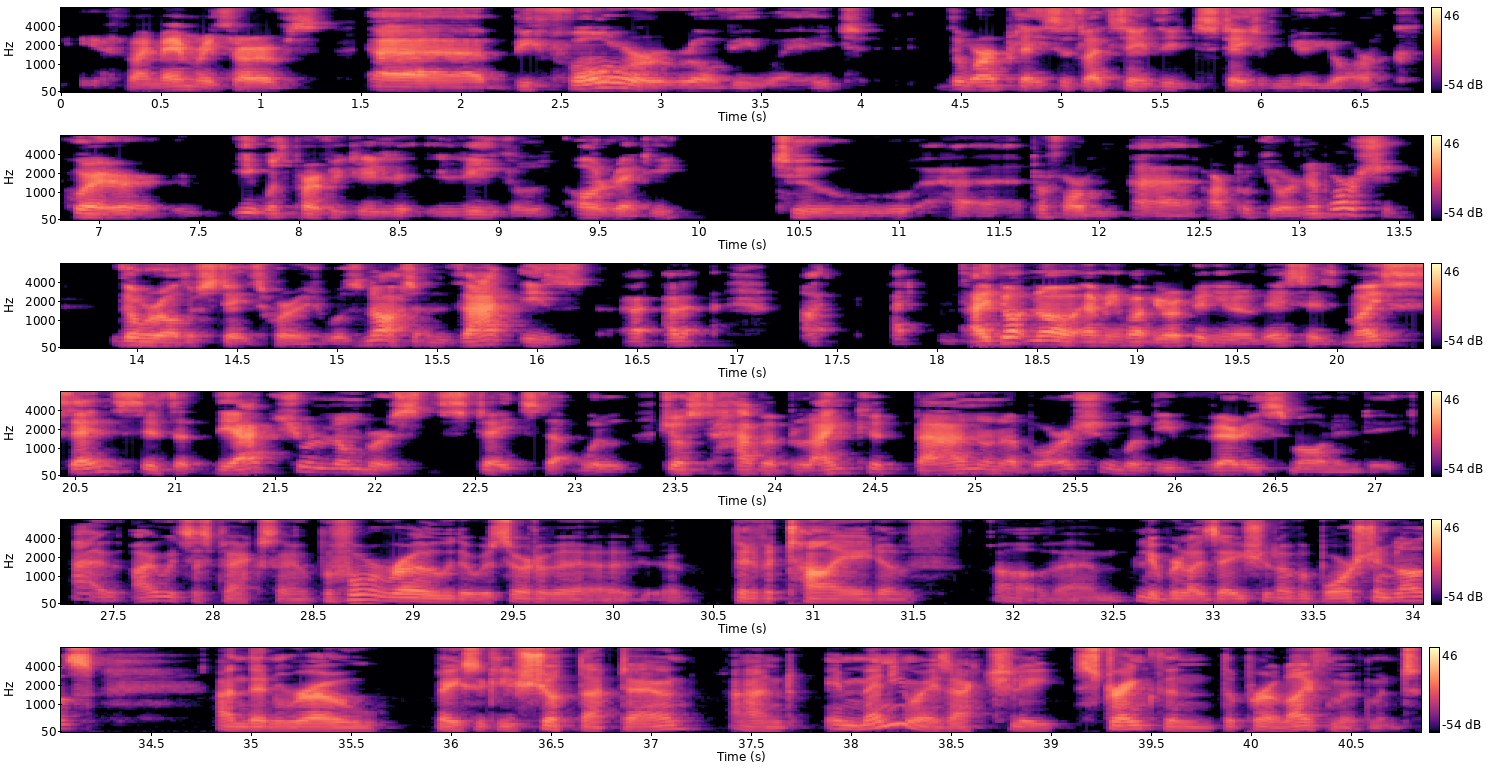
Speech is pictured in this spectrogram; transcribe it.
if my memory serves, uh, before Roe v. Wade, there were places like, say, the state of New York, where it was perfectly legal already to uh, perform uh, or procure an abortion. There were other states where it was not, and that is. Uh, I, I, I don't know. I mean, what your opinion on this is. My sense is that the actual number of states that will just have a blanket ban on abortion will be very small indeed. I, I would suspect so. Before Roe, there was sort of a, a bit of a tide of of um, liberalization of abortion laws, and then Roe basically shut that down and in many ways actually strengthened the pro-life movement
